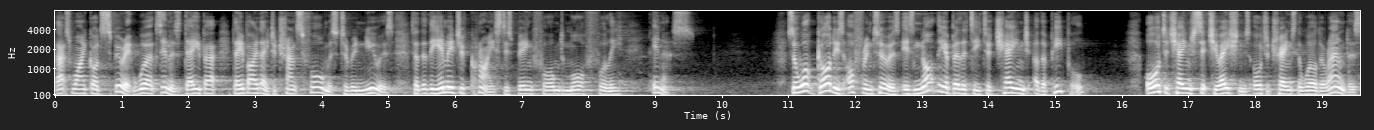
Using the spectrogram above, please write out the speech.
That's why God's Spirit works in us day by, day by day to transform us, to renew us, so that the image of Christ is being formed more fully in us. So, what God is offering to us is not the ability to change other people or to change situations or to change the world around us,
